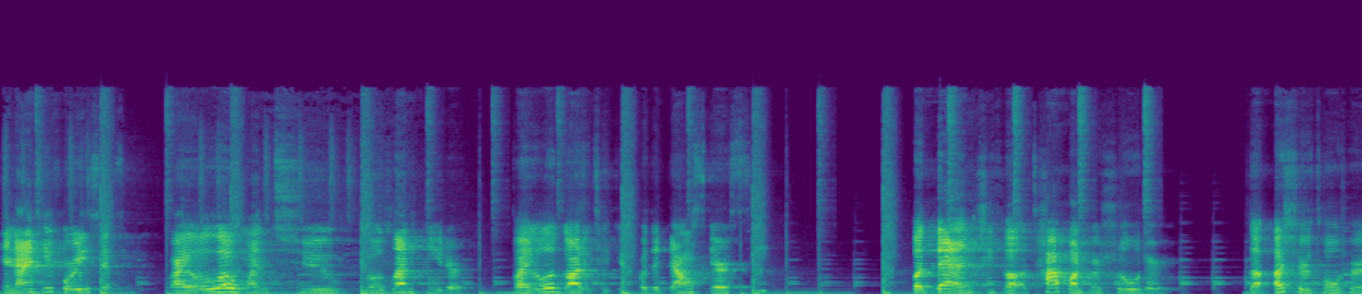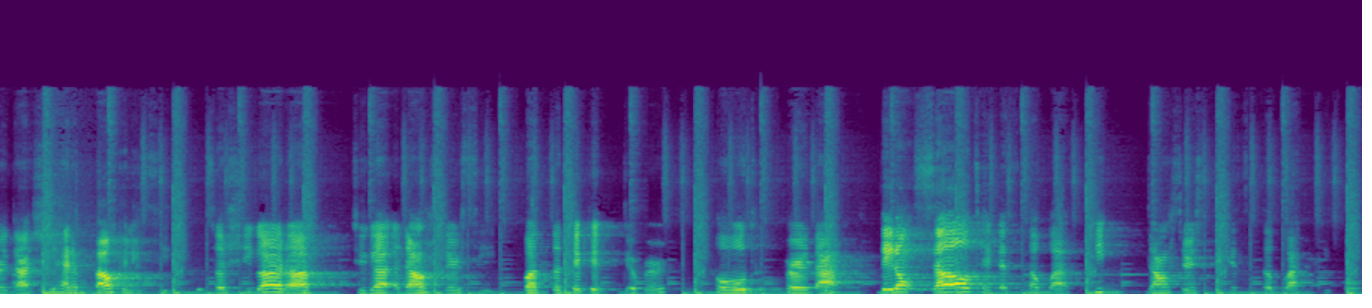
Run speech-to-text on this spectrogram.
In 1946, Viola went to Roseland Theater. Viola got a ticket for the downstairs seat. But then she felt a tap on her shoulder. The usher told her that she had a balcony seat, so she got up to get a downstairs seat. But the ticket giver told her that they don't sell tickets to black people, downstairs tickets to black people.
